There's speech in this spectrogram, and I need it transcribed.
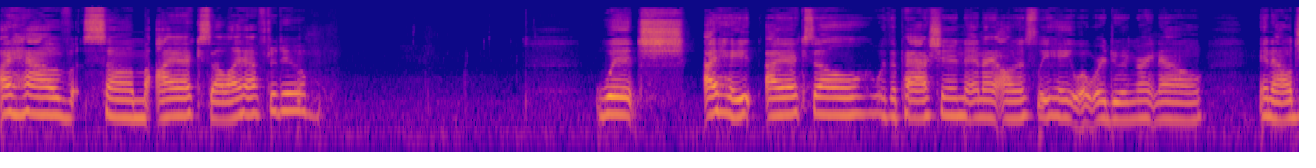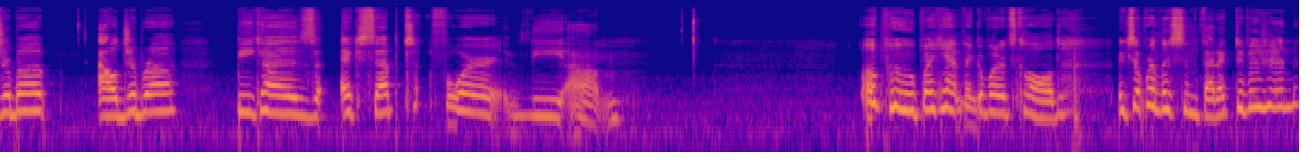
I have some IXL I have to do which I hate IXL with a passion, and I honestly hate what we're doing right now in algebra. Algebra, because except for the um, oh poop, I can't think of what it's called. Except for the synthetic division,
